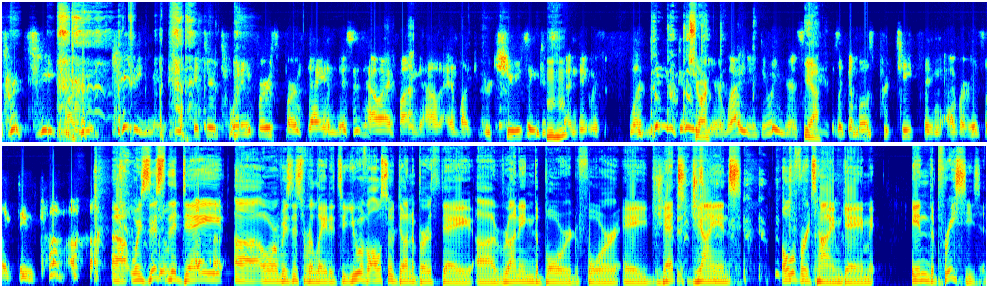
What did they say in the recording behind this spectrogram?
Pratik, are you kidding me? It's your 21st birthday, and this is how I find out. And like, you're choosing to Mhm. spend it with. Like, what are you doing Sure. here? Why are you doing this? Yeah. It's like the most Pratik thing ever. It's like, dude, come on. Uh, was this the day, uh, or was this related to? You have also done a birthday uh, running the board for a Jets Giants overtime game in the preseason.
